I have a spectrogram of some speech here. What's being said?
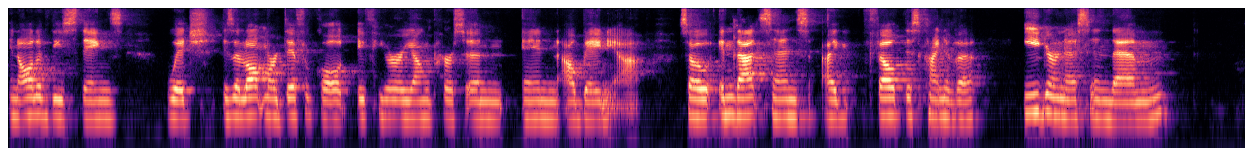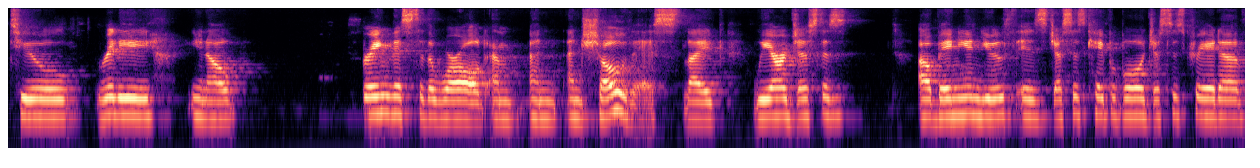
in all of these things which is a lot more difficult if you're a young person in Albania. So in that sense, I felt this kind of a eagerness in them to really, you know, bring this to the world and and and show this. Like we are just as Albanian youth is just as capable, just as creative,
